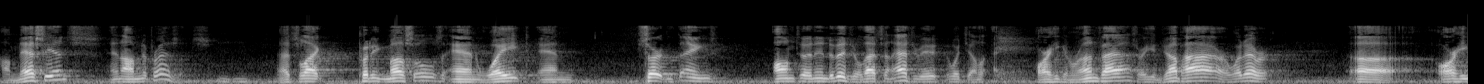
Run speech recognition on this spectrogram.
omniscience, and omnipresence. That's like putting muscles and weight and certain things onto an individual. That's an attribute which, or he can run fast, or he can jump high, or whatever, uh, or he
